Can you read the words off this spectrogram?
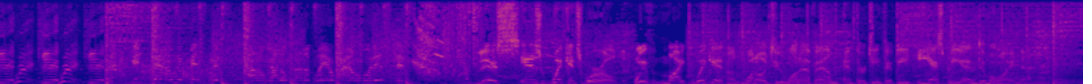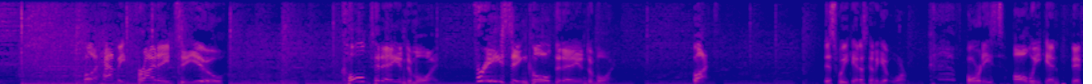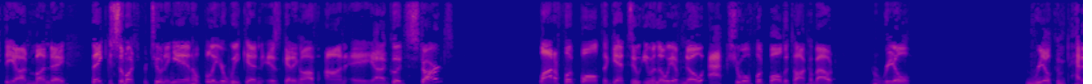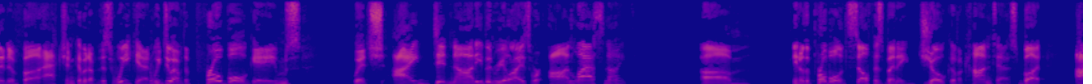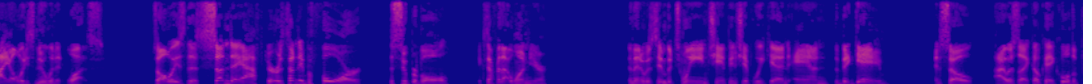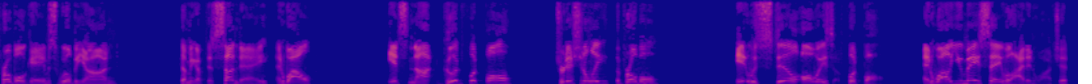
wicked, wicked, wicked. Get down to business. I don't got no time to play around with this. This is Wicked's World with Mike Wicket on 1021 FM and 1350 ESPN Des Moines. Well, a happy Friday to you. Cold today in Des Moines. Freezing cold today in Des Moines. But this weekend it's going to get warm. 40s all weekend, 50 on Monday. Thank you so much for tuning in. Hopefully, your weekend is getting off on a uh, good start. A lot of football to get to, even though we have no actual football to talk about. You know, real, real competitive uh, action coming up this weekend. We do have the Pro Bowl games, which I did not even realize were on last night. Um, you know, the Pro Bowl itself has been a joke of a contest, but I always knew when it was. Was always the Sunday after or Sunday before the Super Bowl, except for that one year. And then it was in between championship weekend and the big game. And so I was like, okay, cool. The Pro Bowl games will be on coming up this Sunday. And while it's not good football traditionally, the Pro Bowl, it was still always football. And while you may say, well, I didn't watch it,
